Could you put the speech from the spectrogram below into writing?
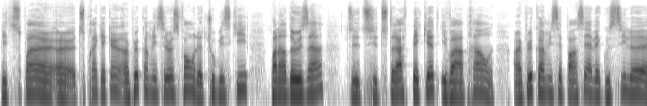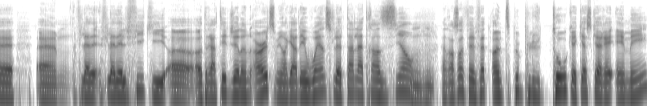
Puis tu prends, un- un- tu prends quelqu'un un peu comme les Steelers font, le Trubisky, pendant deux ans. Tu, tu, tu draftes Pickett, il va apprendre. Un peu comme il s'est passé avec aussi là, euh, euh, Phila- Philadelphie qui euh, a drafté Jalen Hurts, mais ils ont gardé Wentz le temps de la transition. Mhm. La transition a été faite un petit peu plus tôt que qu'est-ce qu'il aurait aimé,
